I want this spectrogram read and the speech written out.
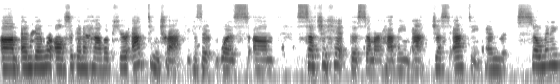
Um, and then we're also going to have a pure acting track because it was um, such a hit this summer having act just acting and so many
